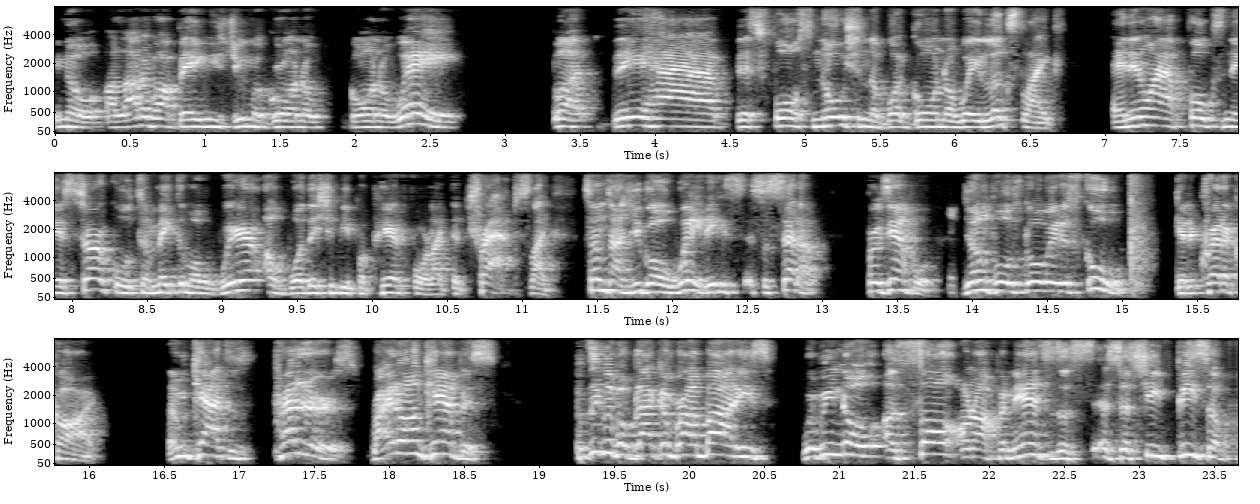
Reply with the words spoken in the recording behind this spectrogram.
you know, a lot of our babies dream of growing, going away, but they have this false notion of what going away looks like. And they don't have folks in their circle to make them aware of what they should be prepared for, like the traps. Like sometimes you go away, it's a setup. For example, young folks go away to school, get a credit card. Them cats is predators right on campus, particularly for black and brown bodies where we know assault on our finances is a chief piece of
